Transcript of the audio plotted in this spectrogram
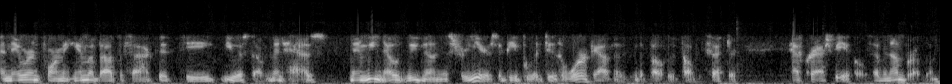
And they were informing him about the fact that the U.S. government has, and we know we've known this for years, the people that do the work out in the public, public sector have crashed vehicles, have a number of them,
